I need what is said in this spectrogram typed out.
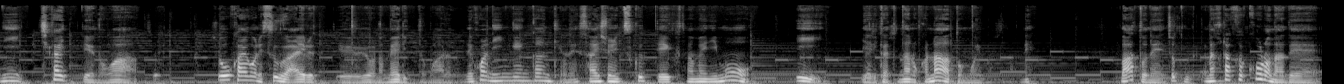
に近いっていうのは、紹介後にすぐ会えるっていうようなメリットもあるので、これは人間関係をね、最初に作っていくためにも、いいやり方なのかなと思いましたね。まあ、あとね、ちょっとなかなかコロナで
